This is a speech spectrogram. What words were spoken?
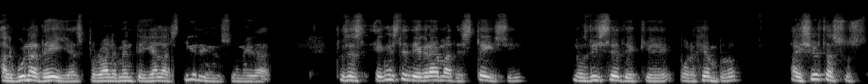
alguna de ellas probablemente ya las tienen en su unidad. Entonces, en este diagrama de Stacy, nos dice de que, por ejemplo, hay ciertas sus-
